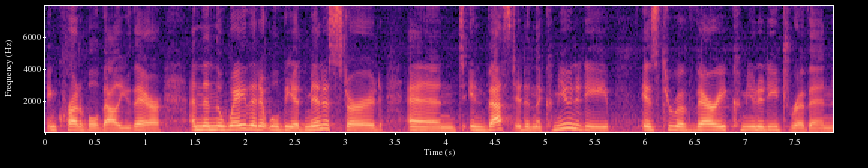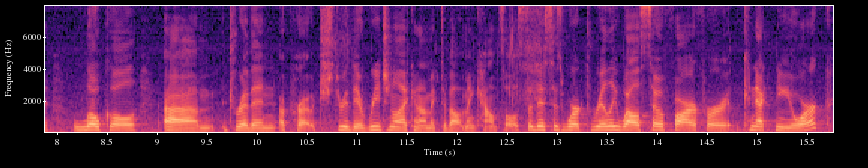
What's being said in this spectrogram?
incredible value there. And then the way that it will be administered and invested in the community is through a very community driven, local um, driven approach through the regional economic development councils. So this has worked really well so far for Connect New York,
